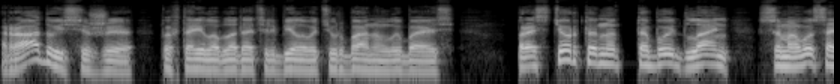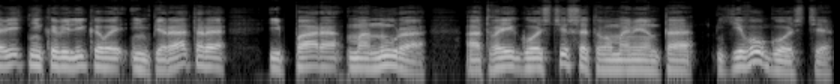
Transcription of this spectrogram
«Радуйся же», — повторил обладатель белого тюрбана, улыбаясь, «простерта над тобой длань самого советника великого императора и пара Манура, а твои гости с этого момента — его гости».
